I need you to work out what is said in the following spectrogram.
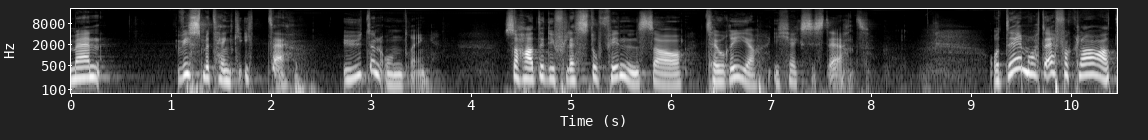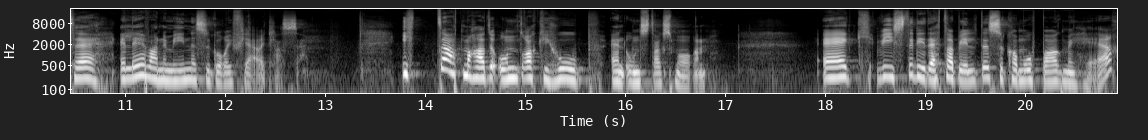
Men hvis vi tenker etter uten undring, så hadde de fleste oppfinnelser og teorier ikke eksistert. Og det måtte jeg forklare til elevene mine som går i 4. klasse. Etter at vi hadde undret i hop en onsdagsmorgen. Jeg viste dem dette bildet som kom opp bak meg her.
